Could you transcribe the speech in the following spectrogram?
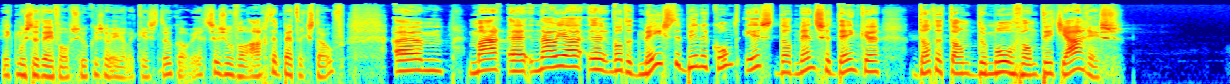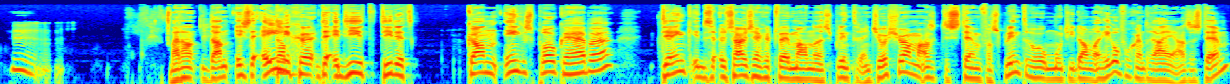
Ik moest het even opzoeken, zo eerlijk is het ook alweer. Het seizoen van 8 en Patrick Stoof. Ehm, maar eh, nou ja, eh, wat het meeste binnenkomt is dat mensen denken dat het dan de mol van dit jaar is. Hmm. Maar dan, dan is de enige de, die, die dit kan ingesproken hebben, denk, zou je zeggen twee mannen, Splinter en Joshua. Maar als ik de stem van Splinter hoor, moet hij dan wel heel veel gaan draaien aan zijn stem.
